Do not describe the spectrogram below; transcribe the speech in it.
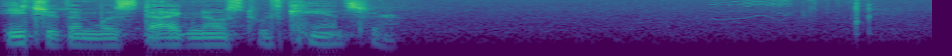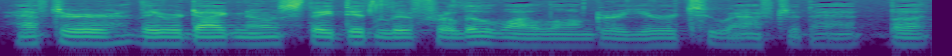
each of them was diagnosed with cancer. After they were diagnosed, they did live for a little while longer, a year or two after that, but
